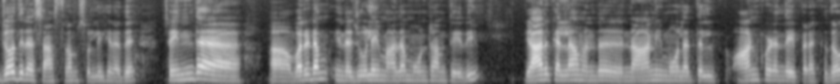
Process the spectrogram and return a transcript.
ஜோதிட சாஸ்திரம் சொல்லுகிறது. ஸோ இந்த வருடம் இந்த ஜூலை மாதம் மூன்றாம் தேதி யாருக்கெல்லாம் வந்து இந்த ஆணி மூலத்தில் ஆண் குழந்தை பிறக்குதோ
